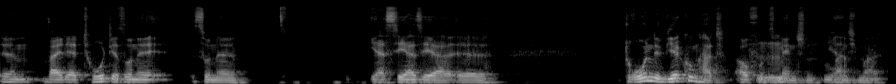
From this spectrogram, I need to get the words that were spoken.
ähm, weil der Tod ja so eine, so eine ja sehr, sehr äh, drohende Wirkung hat auf uns Mhm. Menschen Ja. manchmal.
